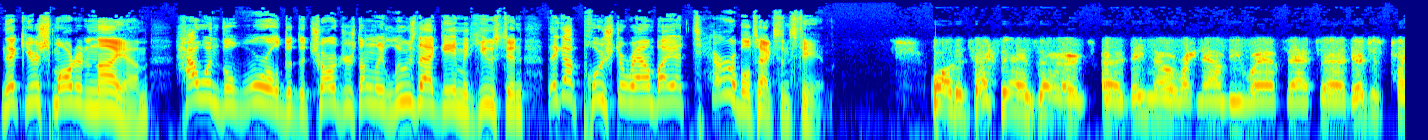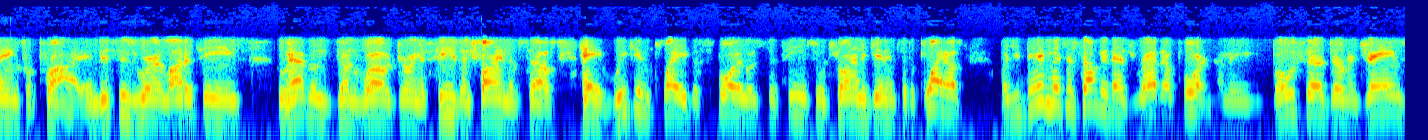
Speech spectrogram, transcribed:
Nick, you're smarter than I am. How in the world did the Chargers not only lose that game in Houston, they got pushed around by a terrible Texans team? Well, the Texans, uh, uh, they know right now, B Web, that uh, they're just playing for pride. And this is where a lot of teams who haven't done well during the season find themselves. Hey, we can play the spoilers to teams who are trying to get into the playoffs. But you did mention something that's rather important. I mean, Bosa, Derwin James,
